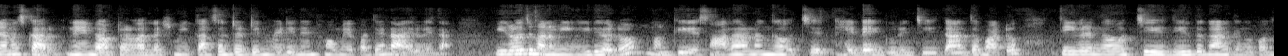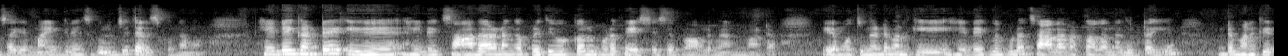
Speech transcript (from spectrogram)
నమస్కారం. నేను doctor Varalakshmi consultant in మెడిన్ అండ్ హోమియోపతి అండ్ ఆయుర్వేద. ఈరోజు మనం ఈ వీడియోలో మనకి సాధారణంగా వచ్చే హెడేక్ గురించి దాంతోపాటు తీవ్రంగా వచ్చే దీర్ఘకాలికంగా కొనసాగే మైగ్రేన్స్ గురించి తెలుసుకుందాము. హెడేక్ అంటే హెడేక్ సాధారణంగా ప్రతి ఒక్కరు కూడా ఫేస్ చేసే ప్రాబ్లమే అనమాట ఏమవుతుందంటే మనకి హెడేక్లో కూడా చాలా రకాలు అన్నది ఉంటాయి. అంటే మనకి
